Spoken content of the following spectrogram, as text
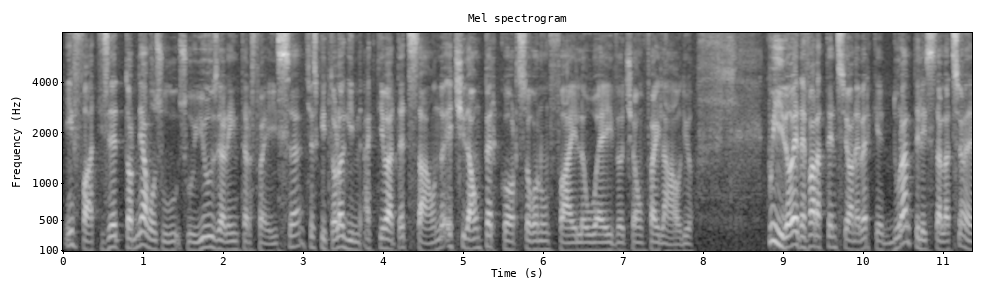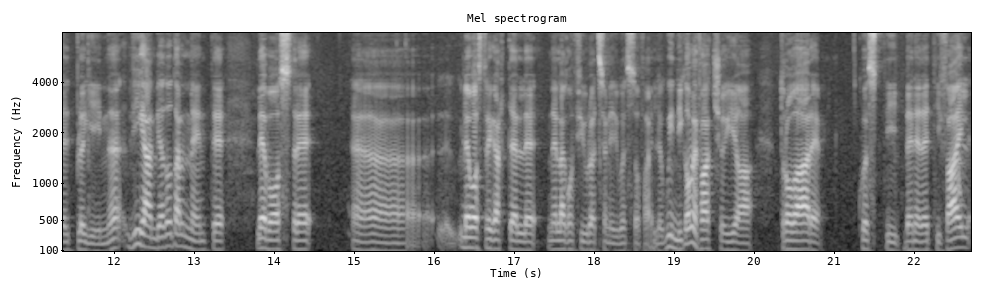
Infatti se torniamo su, su user interface c'è scritto login activated sound e ci dà un percorso con un file wave cioè un file audio. Qui dovete fare attenzione perché durante l'installazione del plugin vi cambia totalmente le vostre le vostre cartelle nella configurazione di questo file. Quindi come faccio io a trovare questi benedetti file?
